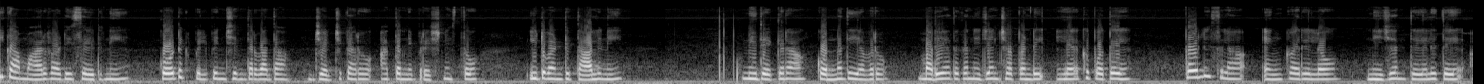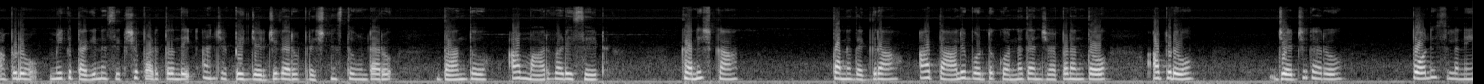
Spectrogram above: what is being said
ఇక ఆ మార్వాడి సేటుని కోర్టుకు పిలిపించిన తర్వాత జడ్జి గారు అతన్ని ప్రశ్నిస్తూ ఇటువంటి తాళిని మీ దగ్గర కొన్నది ఎవరు? మర్యాదగా నిజం చెప్పండి. లేకపోతే పోలీసుల ఎంక్వైరీలో నిజం తేలితే అప్పుడు మీకు తగిన శిక్ష పడుతుంది అని చెప్పి జడ్జి గారు ప్రశ్నిస్తూ ఉంటారు. దాంతో ఆ మార్వాడి సేట్ కనిష్క తన దగ్గర ఆ తాలి బొట్టు కొన్నదని చెప్పడంతో అప్పుడు జడ్జి గారు పోలీసులని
